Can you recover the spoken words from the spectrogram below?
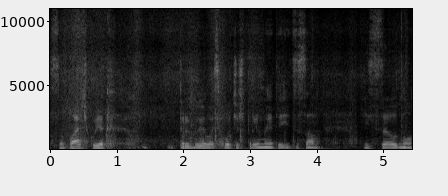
собачку, як прибилась, хочеш приймити, і це сам, і все одно.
